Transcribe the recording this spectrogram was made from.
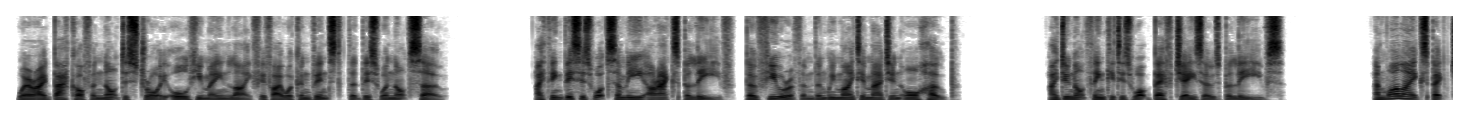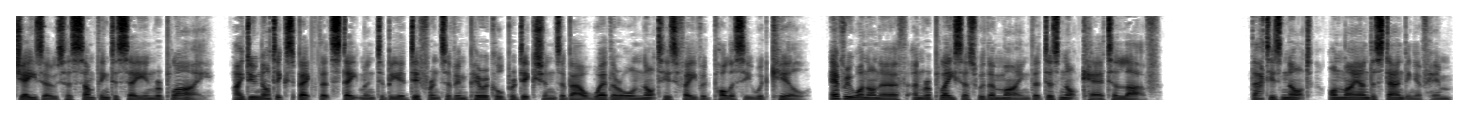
where I'd back off and not destroy all humane life if I were convinced that this were not so. I think this is what some ERACs believe, though fewer of them than we might imagine or hope. I do not think it is what Beff Jezos believes. And while I expect Jezos has something to say in reply, I do not expect that statement to be a difference of empirical predictions about whether or not his favored policy would kill everyone on earth and replace us with a mind that does not care to love. That is not, on my understanding of him,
